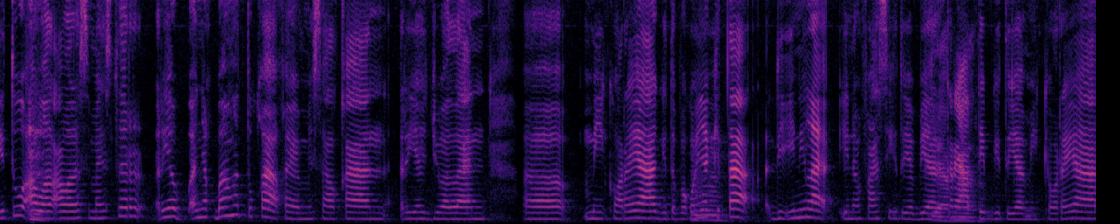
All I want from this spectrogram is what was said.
itu awal-awal semester Ria banyak banget tuh kak. Kayak misalkan Ria jualan uh, mie Korea gitu. Pokoknya Hmm. kita di inilah inovasi gitu ya biar Iya, kreatif gitu ya mie Korea.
